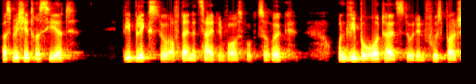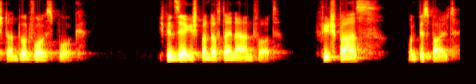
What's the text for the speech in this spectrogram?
Was mich interessiert, wie blickst du auf deine Zeit in Wolfsburg zurück und wie beurteilst du den Fußballstandort Wolfsburg? Ich bin sehr gespannt auf deine Antwort. Viel Spaß und bis bald.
